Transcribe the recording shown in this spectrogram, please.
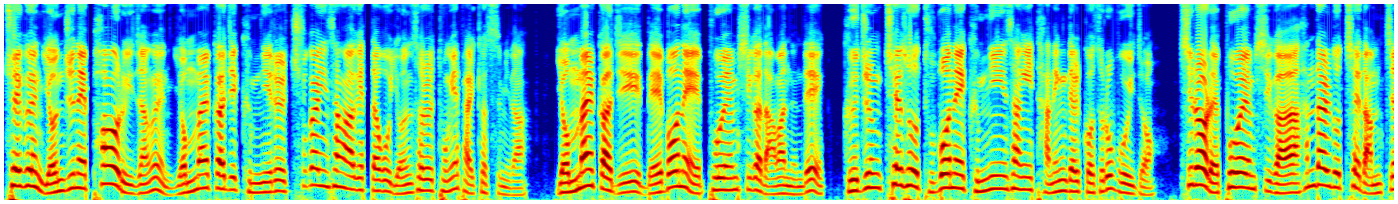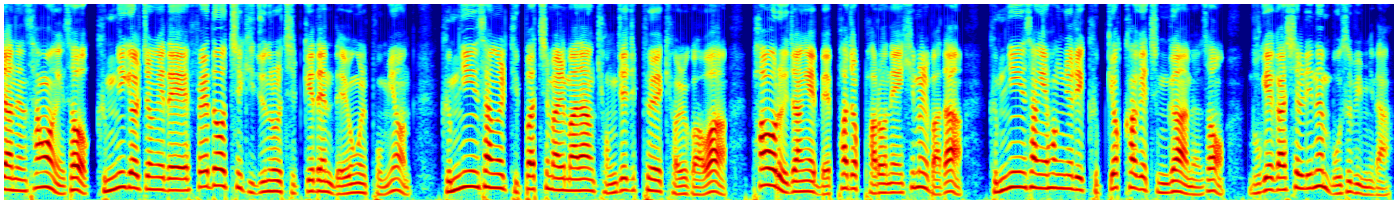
최근 연준의 파월 의장은 연말까지 금리를 추가 인상하겠다고 연설을 통해 밝혔습니다. 연말까지 4번의 FOMC가 남았는데 그중 최소 2번의 금리 인상이 단행될 것으로 보이죠. 7월 FOMC가 한 달도 채 남지 않은 상황에서 금리 결정에 대해 페드워치 기준으로 집계된 내용을 보면 금리 인상을 뒷받침할 만한 경제 지표의 결과와 파월 의장의 매파적 발언에 힘을 받아 금리 인상의 확률이 급격하게 증가하면서 무게가 실리는 모습입니다.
